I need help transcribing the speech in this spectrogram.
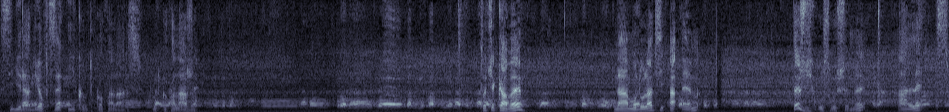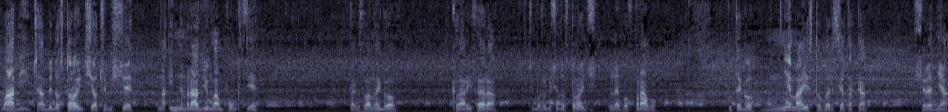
CB radiowcy i krótkofalarzy. krótkofalarze. Co ciekawe, na modulacji AM też ich usłyszymy, ale słabiej. Trzeba by dostroić się oczywiście na innym radiu. Mam funkcję tak zwanego clarifera, czyli możemy się dostroić lewo w prawo. Tu tego nie ma, jest to wersja taka średnia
